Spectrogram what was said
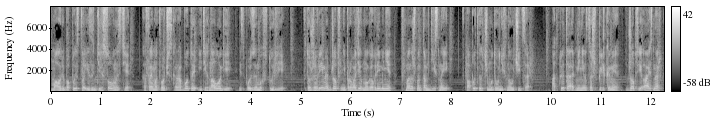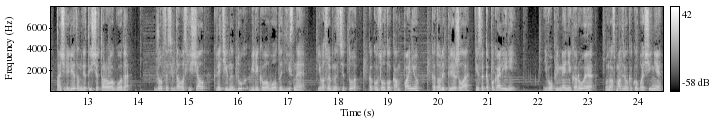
мало любопытства и заинтересованности касаемо творческой работы и технологий, используемых в студии. В то же время Джобс не проводил много времени с менеджментом Disney в попытках чему-то у них научиться. Открыто обмениваться шпильками Джобс и Айснер начали летом 2002 года. Джобса всегда восхищал креативный дух великого Уолта Диснея, и в особенности то, как он создал компанию, которая пережила несколько поколений. Его племянника Роя он рассматривал как воплощение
